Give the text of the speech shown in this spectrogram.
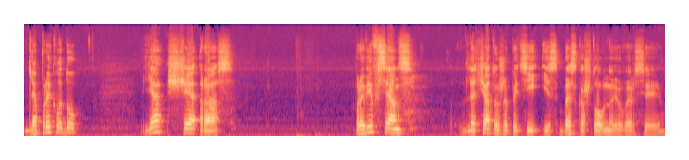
Для прикладу, я ще раз провів сеанс для чату GPT із безкоштовною версією,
